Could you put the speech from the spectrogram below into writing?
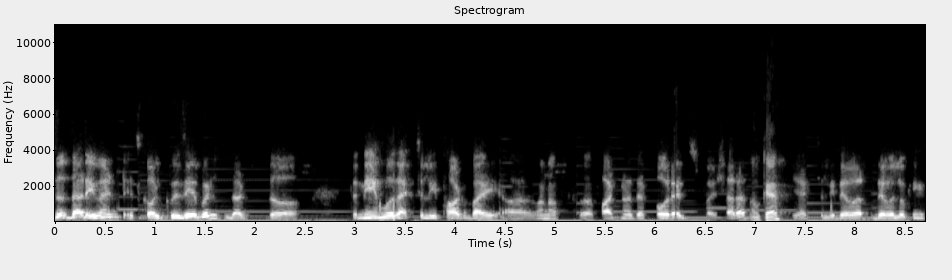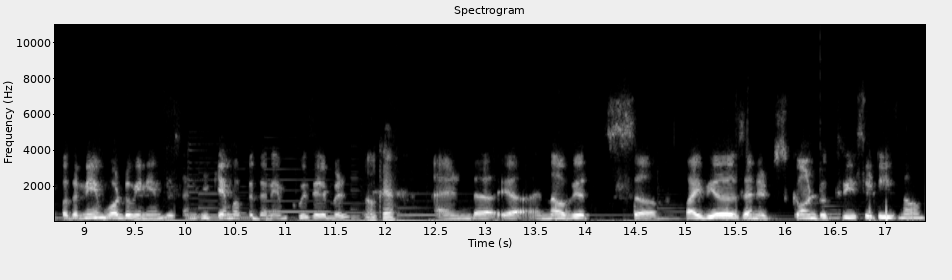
th- that event it's called quizable that the the name was actually thought by uh, one of uh, partners at 4Edge by Sharad. Okay. He actually, they were they were looking for the name. What do we name this? And he came up with the name Quizable. Okay. And uh, yeah, and now it's uh, five years, and it's gone to three cities now.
